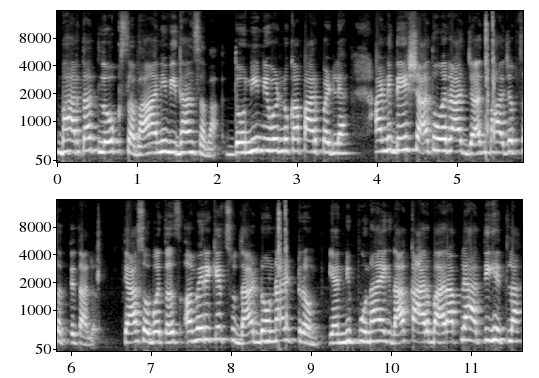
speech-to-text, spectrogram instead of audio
भारतात लोकसभा आणि विधानसभा दोन्ही निवडणुका पार पडल्या आणि देशात व राज्यात भाजप सत्तेत आलं. त्यासोबतच अमेरिकेत सुद्धा डोनाल्ड ट्रम्प यांनी पुन्हा एकदा कारभार आपल्या हाती घेतला.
